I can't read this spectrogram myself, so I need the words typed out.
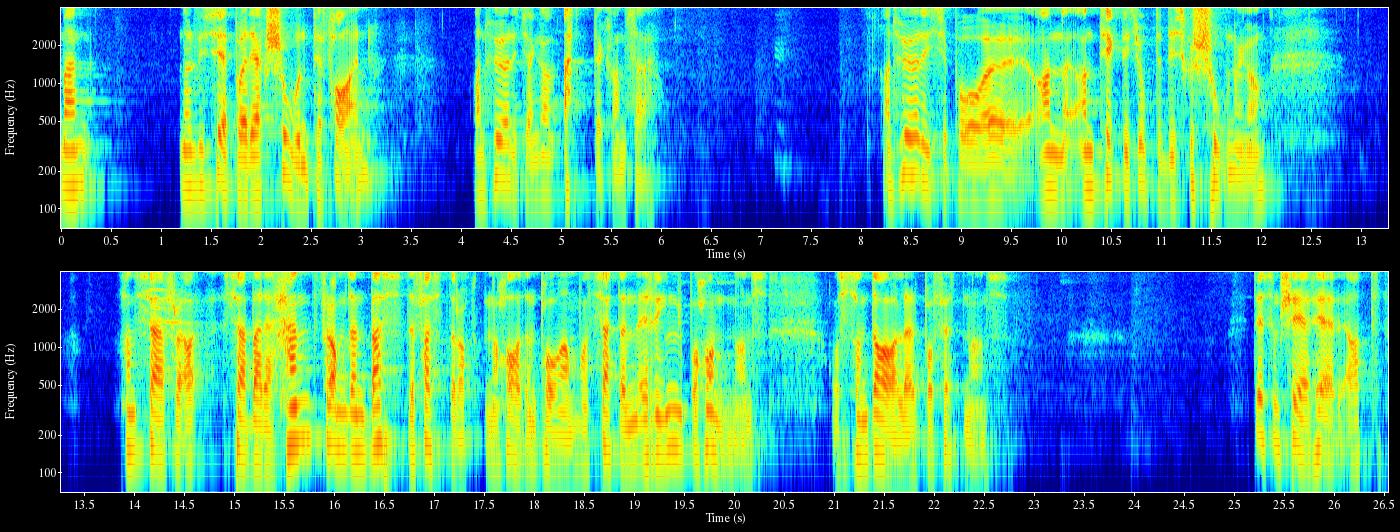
Men når vi ser på reaksjonen til faren Han hører ikke engang etter hva han sier. Han hører ikke på, eh, han, han tar ikke opp til diskusjon engang. Han ser bare 'hent fram den beste festdrakten og ha den på ham', og sett en ring på hånden hans og sandaler på føttene hans. Det som skjer her, er at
